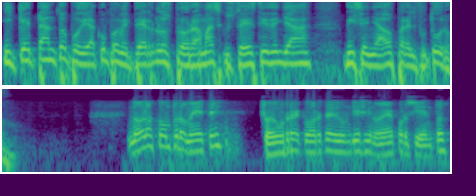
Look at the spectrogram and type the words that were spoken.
y qué tanto podría comprometer los programas que ustedes tienen ya diseñados para el futuro? No los compromete, fue un recorte de un 19%,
